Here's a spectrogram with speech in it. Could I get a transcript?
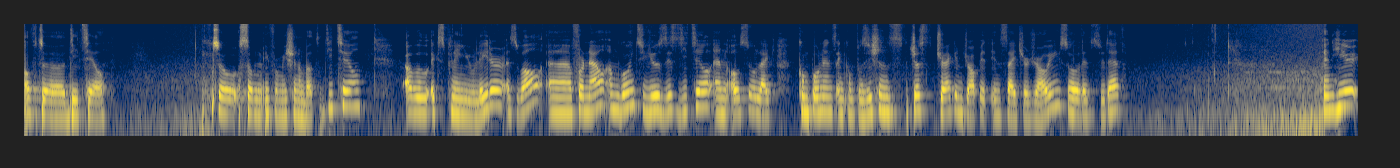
of the detail. So some information about the detail. I will explain you later as well. Uh, for now, I'm going to use this detail and also like components and compositions, just drag and drop it inside your drawing. So let's do that. And here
